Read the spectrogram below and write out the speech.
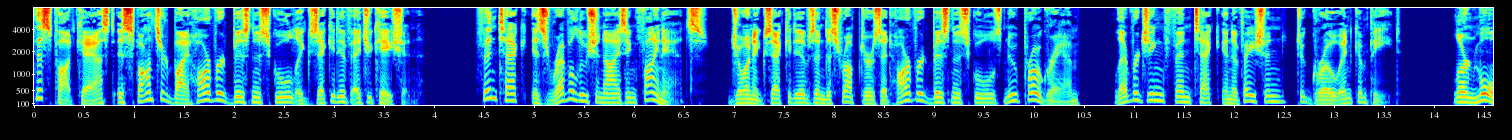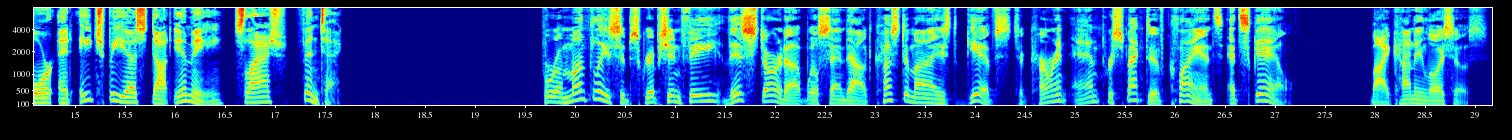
This podcast is sponsored by Harvard Business School Executive Education. FinTech is revolutionizing finance. Join executives and disruptors at Harvard Business School's new program, Leveraging FinTech Innovation to Grow and Compete. Learn more at hbs.me slash fintech. For a monthly subscription fee, this startup will send out customized gifts to current and prospective clients at scale. By Connie Loizos.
